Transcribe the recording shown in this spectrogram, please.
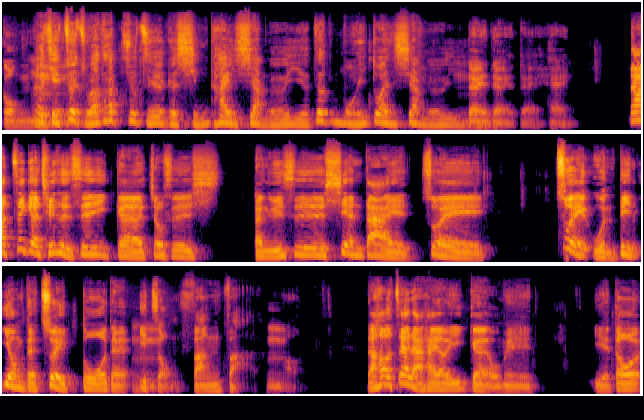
功能，而且最主要它就只有一个形态像而已，这某一段像而已。对对对，嘿，那这个其实是一个，就是等于是现代最最稳定、用的最多的一种方法。嗯。好，然后再来还有一个，我们也也都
